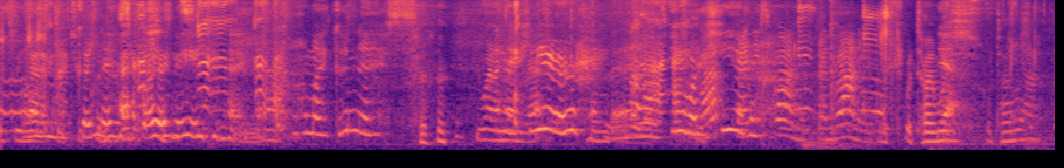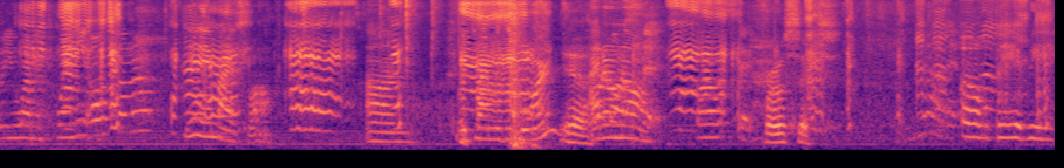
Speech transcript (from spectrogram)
Since we had it my for two goodness, contractions. baby. Oh my goodness. You want to You're hang that? here. Hang that. You are What? here. Penny's running. Been running. What, what time Yeah. was? What time was it? So you want a 20 also now? Yeah, you might as well. Um, what time was he born? Yeah. I don't know. 406. 406. Oh, baby.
